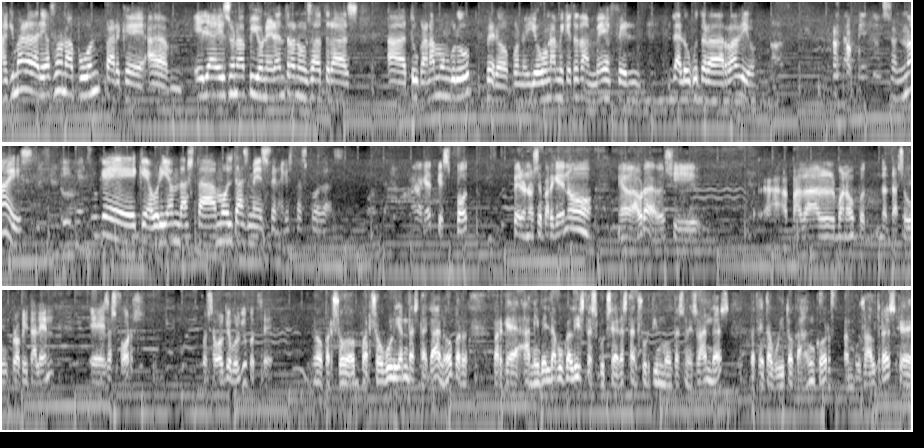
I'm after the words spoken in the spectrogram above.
Aquí m'agradaria fer un apunt perquè eh, ella és una pionera entre nosaltres eh, tocant amb un grup, però bueno, jo una miqueta també fent de locutora de ràdio. També tots són nois. I penso que, que hauríem d'estar moltes més fent aquestes coses. Aquest que es pot, però no sé per què no... Mira, Laura, o sigui, a part del, bueno, pot- del, del seu propi talent, és esforç. Qualsevol que vulgui ho pot fer. No, per, això, per això ho volíem destacar, no? Per, perquè a nivell de vocalistes potser ara estan sortint moltes més bandes. De fet, avui toca Anchor amb vosaltres que,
